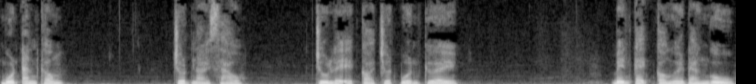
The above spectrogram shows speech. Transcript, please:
Muốn ăn không? Chút nói sau. Chu lễ có chút buồn cười. Bên cạnh có người đang ngủ,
